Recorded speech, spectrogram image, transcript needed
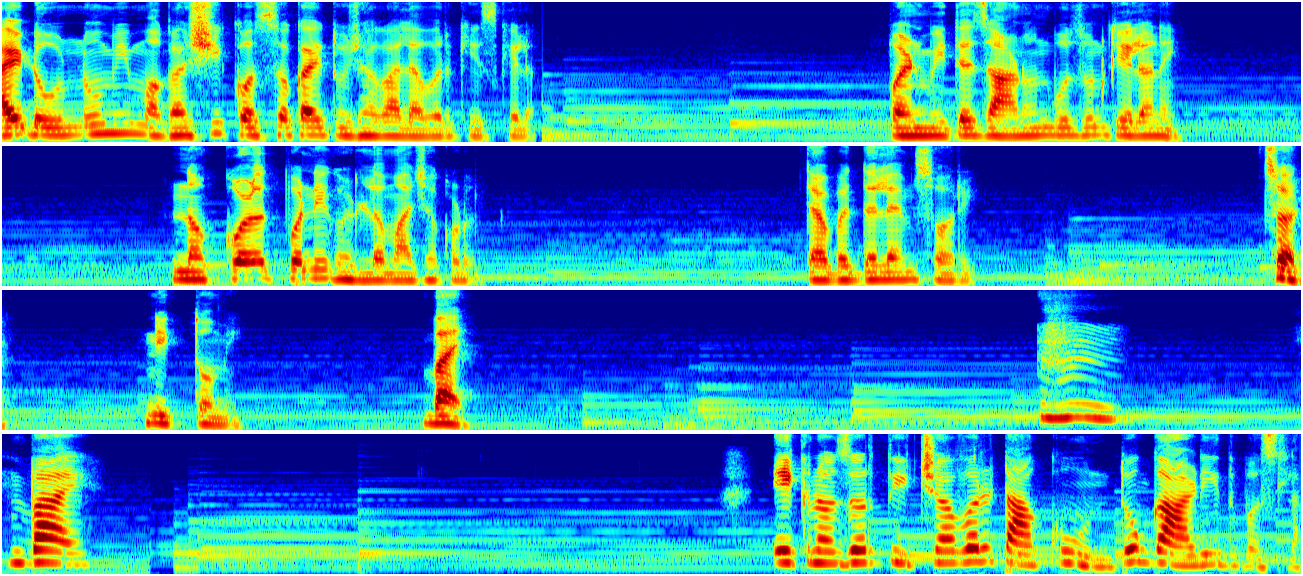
आय डोंट नो मी मगाशी कसं काय तुझ्या गालावर केस केलं. पण मी ते जाणून बुजून केलं नाही. नकळतपणे घडलं माझ्याकडून. त्याबद्दल आय एम सॉरी चल निघतो मी. बाय बाय एक नजर तिच्यावर टाकून तो गाडीत बसला.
